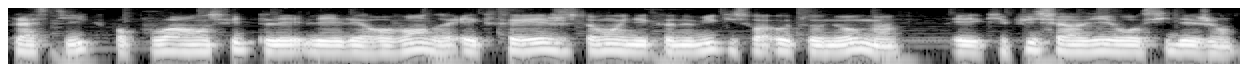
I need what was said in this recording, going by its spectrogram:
plastiques pour pouvoir ensuite les, les, revendre et créer justement une économie qui soit autonome et qui puisse faire vivre aussi des gens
